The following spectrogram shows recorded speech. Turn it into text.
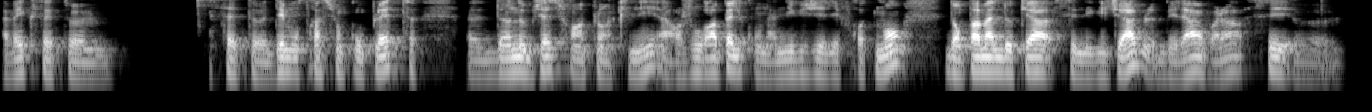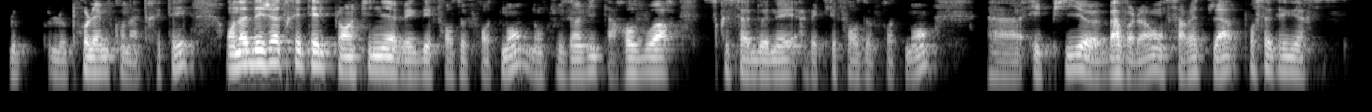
avec cette cette démonstration complète euh, d'un objet sur un plan incliné. Alors je vous rappelle qu'on a négligé les frottements. Dans pas mal de cas, c'est négligeable, mais là, voilà, c'est euh, le, problème qu'on a traité. On a déjà traité le plan incliné avec des forces de frottement, donc je vous invite à revoir ce que ça donnait avec les forces de frottement. Euh, et puis, bah voilà, on s'arrête là pour cet exercice.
